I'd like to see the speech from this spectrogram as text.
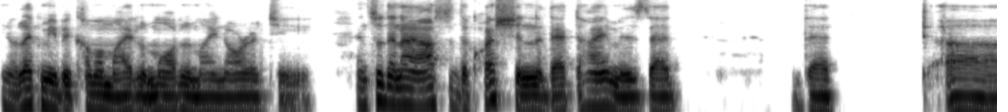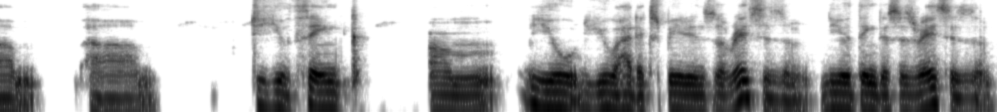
you know, let me become a model, minority. And so then I asked the question at that time is that, that um, um, do you think um, you you had experience of racism? Do you think this is racism?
